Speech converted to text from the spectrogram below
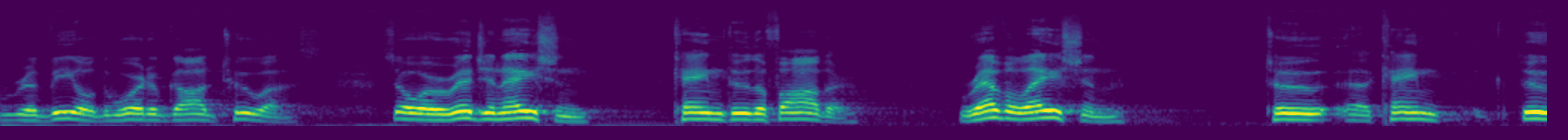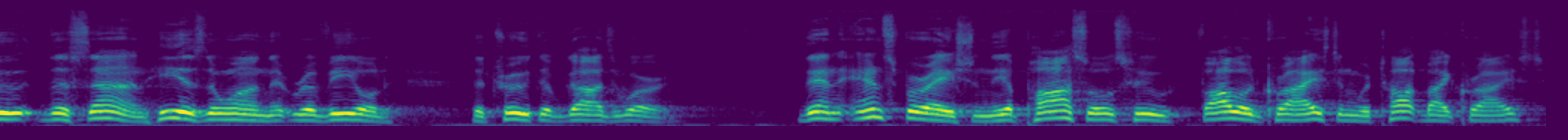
revealed the Word of God to us. So origination came through the Father. Revelation to, uh, came through the Son. He is the one that revealed the truth of God's Word. Then, inspiration. The apostles who followed Christ and were taught by Christ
